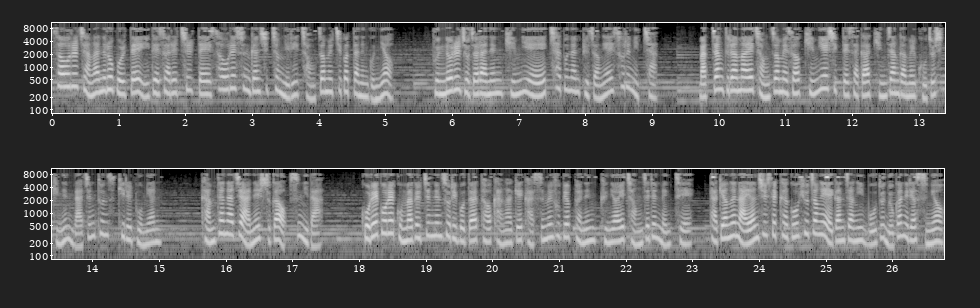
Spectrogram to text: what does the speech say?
서울을 장안으로 볼 때 이 대사를 칠 때 서울의 순간 시청률이 정점을 찍었다는군요. 분노를 조절하는 김희애의 차분한 표정에 소름 이 차. 막장 드라마의 정점에서 김희애식 대사가 긴장감을 고조시키는 낮은 톤 스킬을 보면 감탄하지 않을 수가 없습니다. 고래고래 고막을 찢는 소리보다 더 강하게 가슴을 후벼 파는 그녀의 정제된 멘트에 다경은 아연 실색하고 효정의 애간장이 모두 녹아내렸으며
